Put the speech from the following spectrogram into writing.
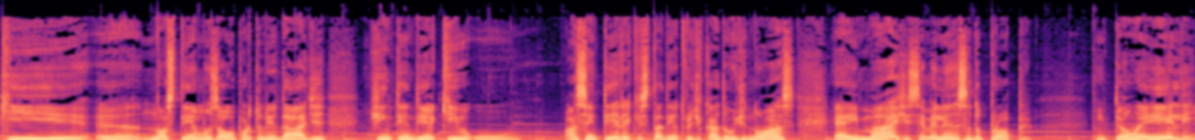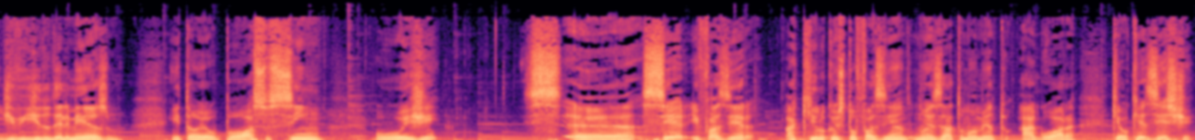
que é, nós temos a oportunidade de entender que o, a centelha que está dentro de cada um de nós é a imagem e semelhança do próprio. Então é ele dividido dele mesmo. Então eu posso sim, hoje, é, ser e fazer aquilo que eu estou fazendo no exato momento agora, que é o que existe.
